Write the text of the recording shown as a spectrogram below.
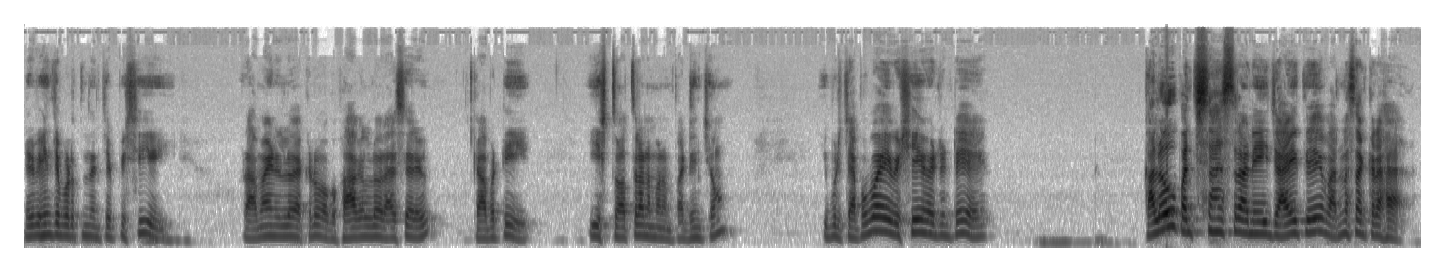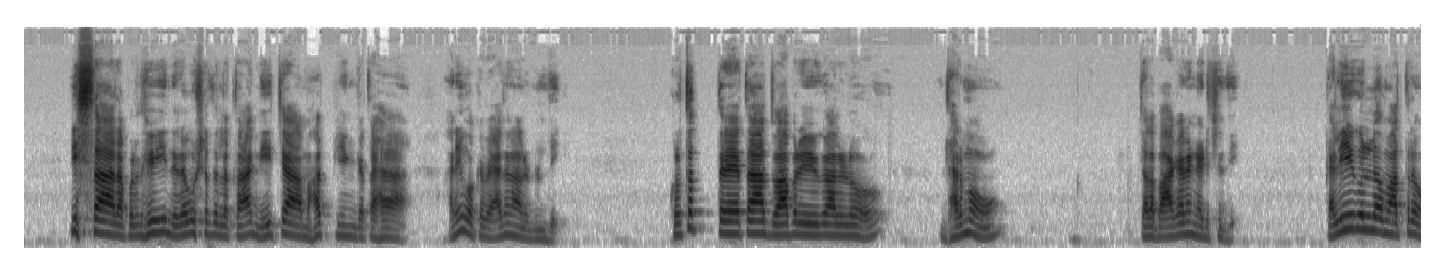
నిర్వహించబడుతుందని చెప్పేసి రామాయణంలో ఎక్కడో ఒక భాగంలో రాశారు. కాబట్టి ఈ స్తోత్రాన్ని మనం పఠించాం. ఇప్పుడు చెప్పబోయే విషయం ఏంటంటే కలవు పంచసహస్రాన్ని జాయితే వర్ణసంగ్రహ నిస్సార పృథివీ నిరౌషధలత నీచా మహత్యంగత అని ఒక వేదనాలుంది. కృతత్రేత ద్వాపర యుగాలలో ధర్మం చాలా బాగానే నడిచింది. కలియుగంలో మాత్రం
